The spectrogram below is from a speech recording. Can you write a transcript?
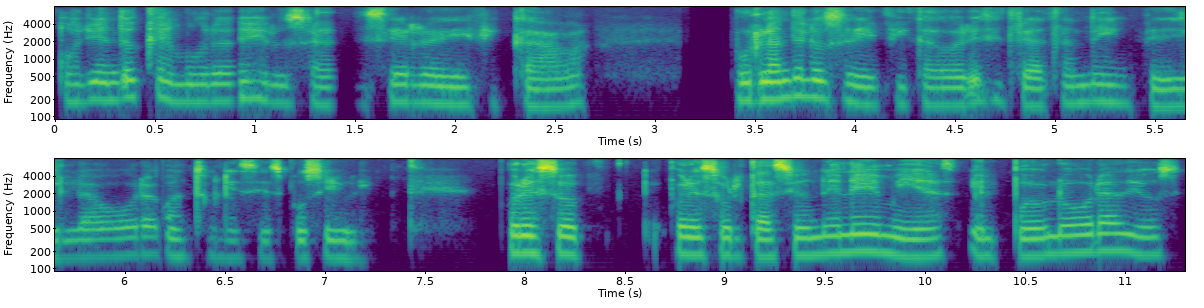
oyendo que el muro de Jerusalén se reedificaba, burlan de los edificadores y tratan de impedir la obra cuanto les es posible. Por eso, por exhortación de Nehemías, el pueblo ora a Dios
